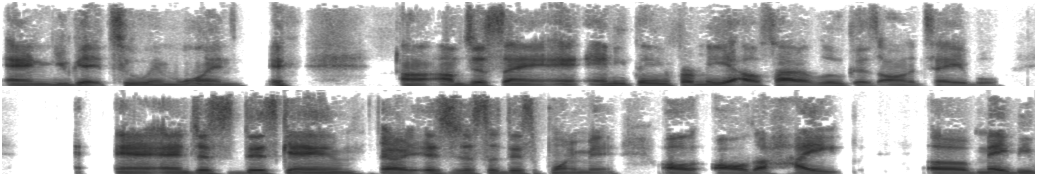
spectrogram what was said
and you get two in one. uh, I'm just saying, anything for me outside of Luka's on the table and and just this game uh, is just a disappointment. All all the hype of maybe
